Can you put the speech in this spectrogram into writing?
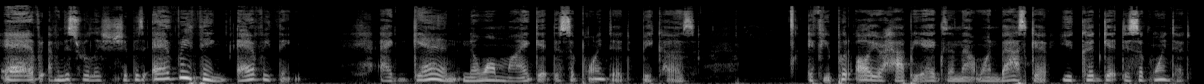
Every, I mean, this relationship is everything, everything. Again, no one might get disappointed because if you put all your happy eggs in that one basket, you could get disappointed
